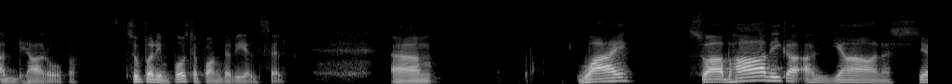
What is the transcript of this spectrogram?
अध्यारोप superimpose upon the real self why स्वाभाविक अज्ञान से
